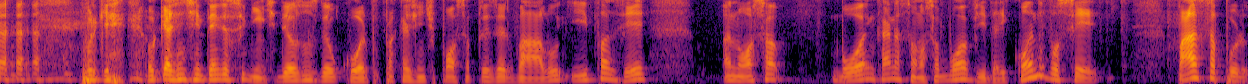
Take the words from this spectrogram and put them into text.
Porque o que a gente entende é o seguinte: Deus nos deu o corpo para que a gente possa preservá-lo e fazer a nossa boa encarnação, nossa boa vida. E quando você passa por,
